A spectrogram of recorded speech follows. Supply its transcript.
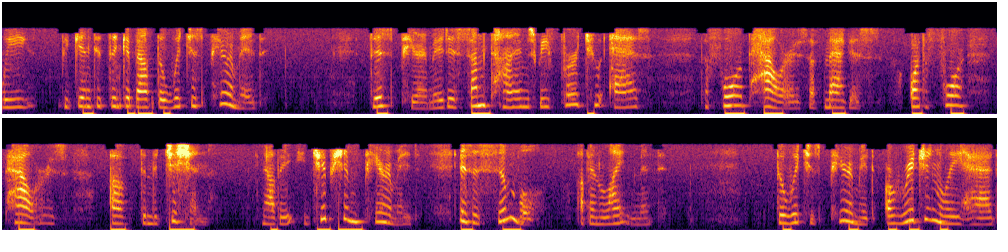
we begin to think about the witch's pyramid this pyramid is sometimes referred to as the four powers of Magus or the four powers of the magician. Now the Egyptian pyramid is a symbol of enlightenment. The witch's pyramid originally had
